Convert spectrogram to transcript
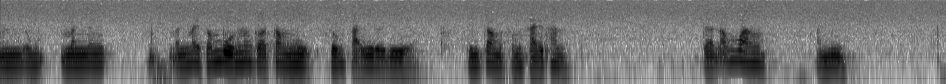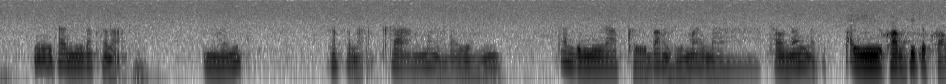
มันมันมันไม่สมบูรณ์มันก็ต้องมีสงสัยอยู่โดยดีจึงต้องสงสัยท่าน แต่ระวังอันนี้นี่ท่านมีลักษณะ เหมือนลักษณะคลางบ้างอะไรอย่างนี้ ท่านจะมีราบเผยบ้างหรือไม่นะเท่านั้นนะตีความคิดเจ้าของ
